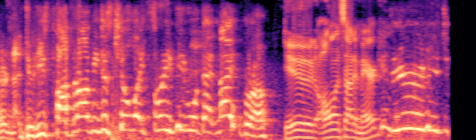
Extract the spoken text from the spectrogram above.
They're not, dude, he's popping off. He just killed like three people with that knife, bro. Dude, all inside American? Dude, he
